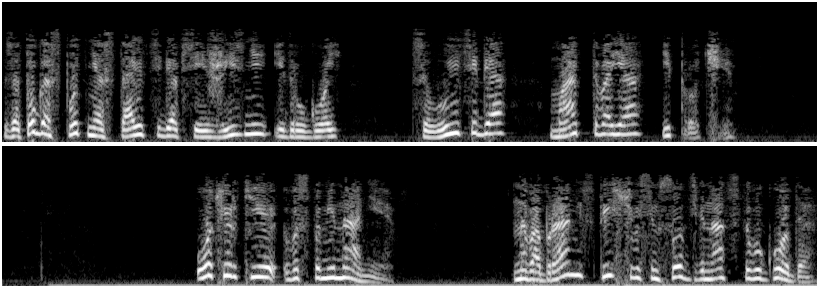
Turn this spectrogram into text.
Зато Господь не оставит тебя всей жизни и другой. Целую тебя, мать твоя и прочее. Очерки воспоминания. Новобранец 1812 года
